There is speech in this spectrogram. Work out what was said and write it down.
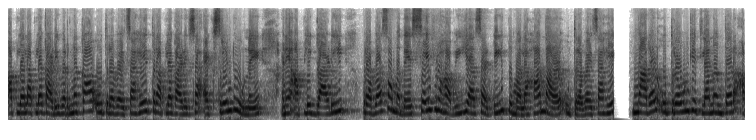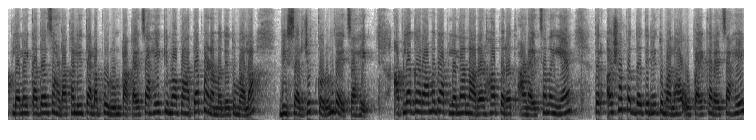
आपल्याला आपल्या गाडीवरनं का उतरवायचा आहे? तर आपल्या गाडीचा ऍक्सिडेंट होऊ नये आणि आपली गाडी प्रवासामध्ये सेफ राहावी यासाठी तुम्हाला हा नारळ उतरवायचा आहे. नारळ उतरवून घेतल्यानंतर आपल्याला एखाद्या झाडाखाली त्याला पुरून टाकायचं आहे किंवा वाहत्या पाण्यामध्ये तुम्हाला विसर्जित करून द्यायचं आहे. आपल्या घरामध्ये आपल्याला नारळ हा परत आणायचा नाहीये. तर अशा पद्धतीने तुम्हाला हा उपाय करायचा आहे.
